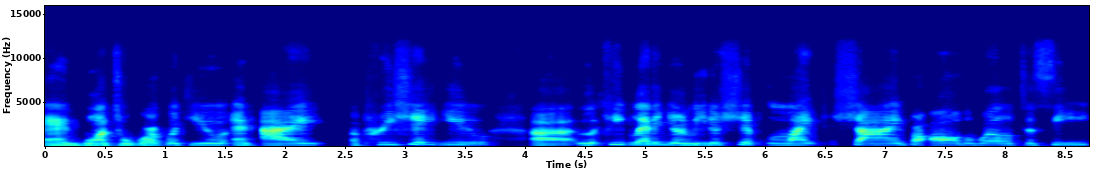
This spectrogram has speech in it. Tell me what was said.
and want to work with you. And I appreciate you. Uh, keep letting your leadership light shine for all the world to see.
